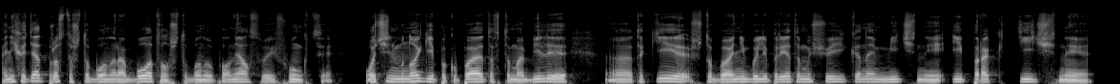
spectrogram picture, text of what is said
Они хотят просто, чтобы он работал, чтобы он выполнял свои функции. Очень многие покупают автомобили э, такие, чтобы они были при этом еще и экономичные, и практичные,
